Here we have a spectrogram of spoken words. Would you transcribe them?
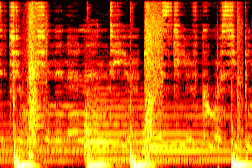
situation in our land here. Guest here, of course, you've been.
